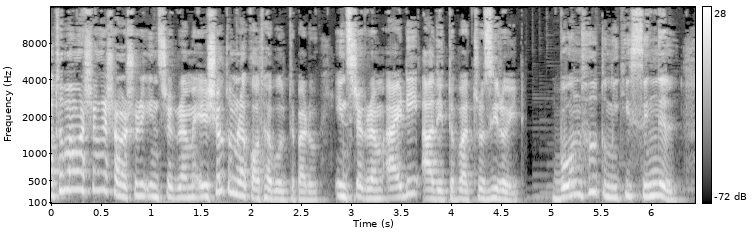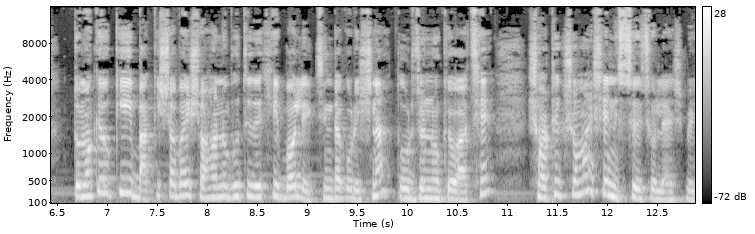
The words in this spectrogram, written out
অথবা আমার সঙ্গে সরাসরি ইনস্টাগ্রামে এসেও তোমরা কথা বলতে পারো। ইনস্টাগ্রাম আইডি আদিত্য পাত্র জিরো এইট বন্ধু, তুমি কি সিঙ্গেল তোমাকেও কি বাকি সবাই সহানুভূতি দেখিয়ে বলে, চিন্তা করিস না, তোর জন্য কেউ আছে সঠিক সময় সে নিশ্চয়ই চলে আসবে।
